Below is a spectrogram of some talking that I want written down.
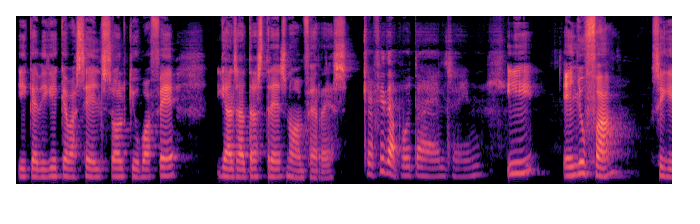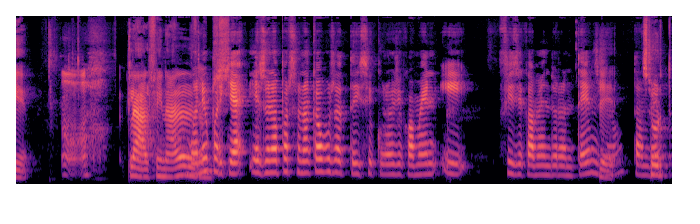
i que digui que va ser ell sol qui ho va fer i els altres tres no van fer res. Que fi de puta, eh, el James. I ell ho fa, o sigui, Oh. clar, al final... Bueno, doncs, perquè és una persona que ha abusat psicològicament i físicament durant temps, sí, no? També. surt,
